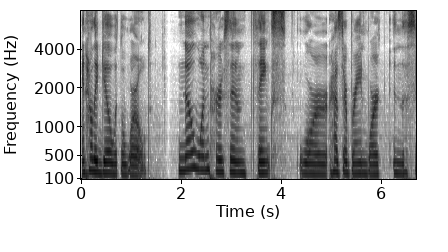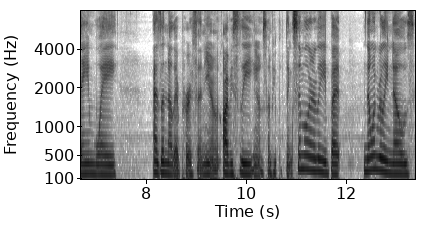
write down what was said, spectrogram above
and how they deal with the world. No one person thinks or has their brain work in the same way as another person. You know, obviously, you know, some people think similarly, but no one really knows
